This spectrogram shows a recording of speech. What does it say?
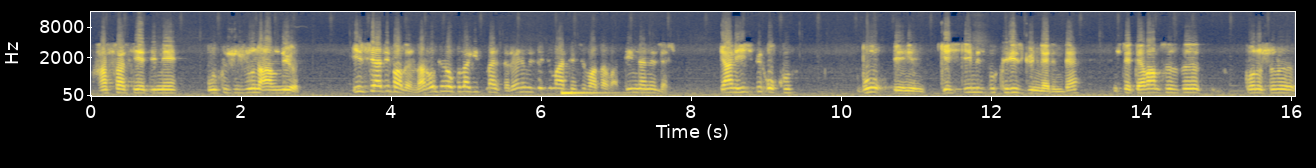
hassasiyetini, uykusuzluğunu anlıyor. İnisiyatif alırlar. O gün okula gitmezler. Önümüzde cumartesi vaza var. Dinlenirler. Yani hiçbir okul bu e, geçtiğimiz bu kriz günlerinde işte devamsızlığı konusunu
